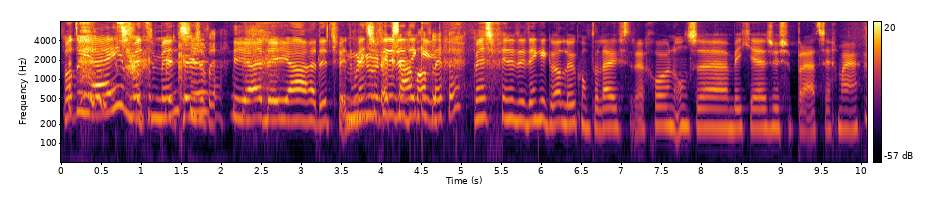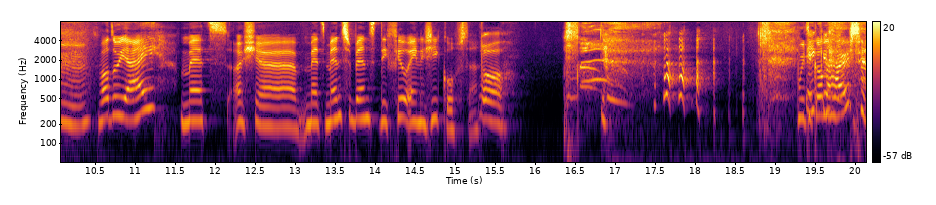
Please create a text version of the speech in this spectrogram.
wat doe jij met mensen? keuzevraag. Ja, nee, ja. Dit vind, mensen, vinden dit, denk ik, mensen vinden dit denk ik wel leuk om te luisteren. Gewoon onze een beetje zussenpraat, zeg maar. Mm. Wat doe jij met als je met mensen bent die veel energie kosten? Oh. Moet ik, Ik- al naar huis?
